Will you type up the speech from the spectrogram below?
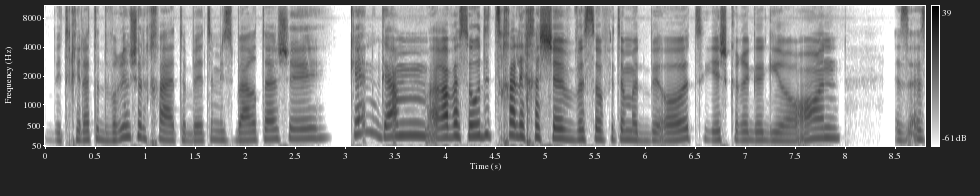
בתחילת הדברים שלך אתה בעצם הסברת שכן, גם ערב הסעודית צריכה לחשב בסוף את המטבעות. יש כרגע גירעון. אז, אז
